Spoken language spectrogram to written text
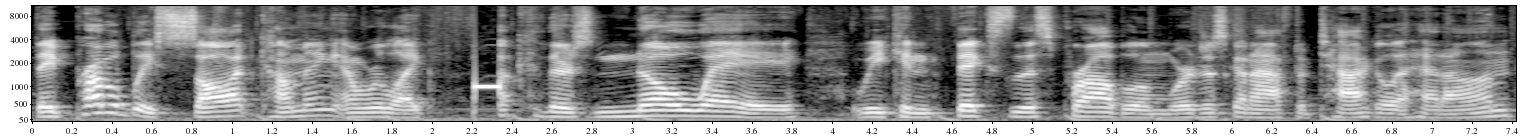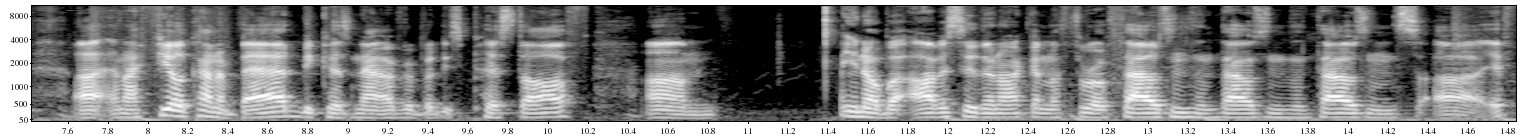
they probably saw it coming and were like fuck there's no way we can fix this problem. We're just gonna have to tackle it head on. Uh, and I feel kind of bad because now everybody's pissed off. Um, you know but obviously they're not going to throw thousands and thousands and thousands uh, if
